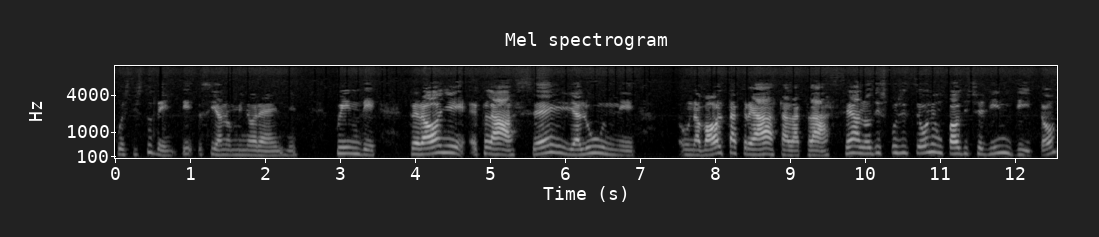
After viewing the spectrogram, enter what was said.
questi studenti siano minorenni. Quindi per ogni classe gli alunni, una volta creata la classe, hanno a disposizione un codice di invito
